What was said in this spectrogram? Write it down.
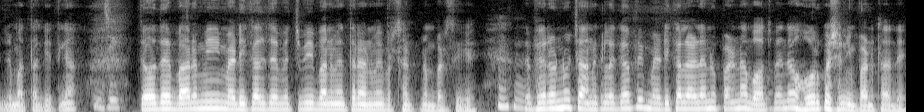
ਜਮਾਤਾਂ ਕੀਤੀਆਂ ਜੀ। ਤੇ ਉਹਦੇ 12ਵੀਂ ਮੈਡੀਕਲ ਦੇ ਵਿੱਚ ਵੀ 92 93% ਨੰਬਰ ਸੀਗੇ। ਤੇ ਫਿਰ ਉਹਨੂੰ ਅਚਾਨਕ ਲੱਗਾ ਵੀ ਮੈਡੀਕਲ ਵਾਲਿਆਂ ਨੂੰ ਪੜ੍ਹਨਾ ਬਹੁਤ ਪੈਂਦਾ ਹੋਰ ਕੁਝ ਨਹੀਂ ਪੜ੍ਹ ਸਕਦੇ।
